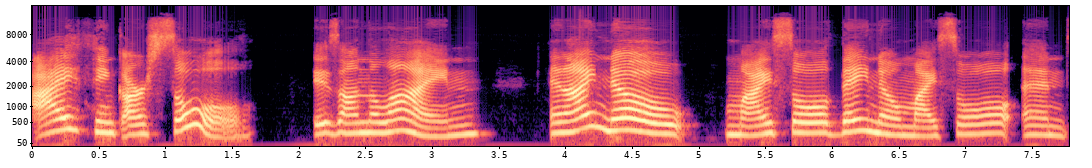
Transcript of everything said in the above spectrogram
I think our soul is on the line, and I know my soul. They know my soul, and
